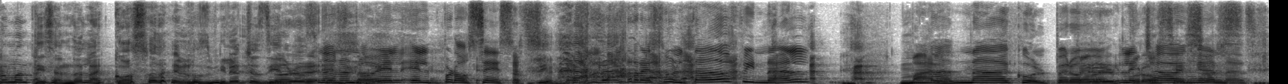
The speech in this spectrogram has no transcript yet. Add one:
romantizando el acoso de los 1800. No, no, no, el, el proceso. El, el resultado final, Mal. na- nada cool, pero, Pero el le echaban proceso ganas. es,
